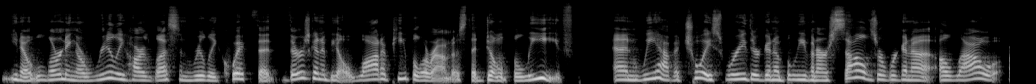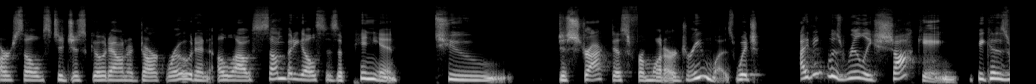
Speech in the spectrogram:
you know, learning a really hard lesson really quick that there's going to be a lot of people around us that don't believe. And we have a choice. We're either going to believe in ourselves or we're going to allow ourselves to just go down a dark road and allow somebody else's opinion to distract us from what our dream was, which I think was really shocking because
